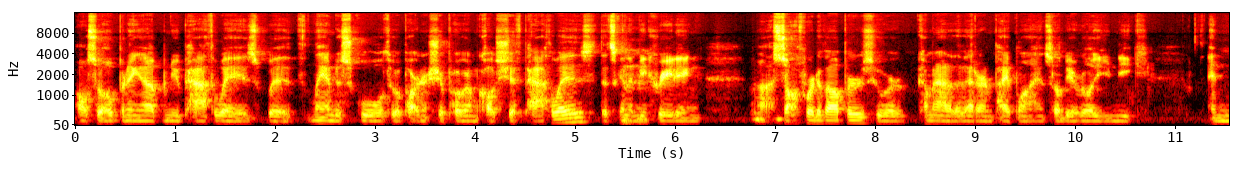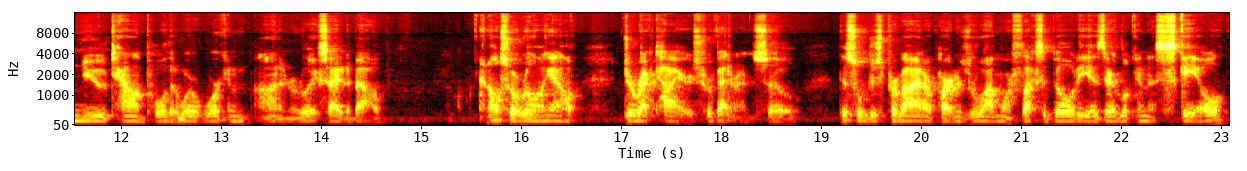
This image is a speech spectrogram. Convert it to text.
also opening up new pathways with Lambda School through a partnership program called Shift Pathways that's going to mm-hmm. be creating uh, software developers who are coming out of the veteran pipeline. So it'll be a really unique and new talent pool that we're working on and really excited about. And also rolling out direct hires for veterans. So this will just provide our partners with a lot more flexibility as they're looking to scale.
